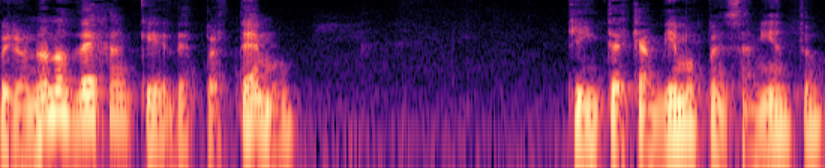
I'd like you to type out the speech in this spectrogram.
pero no nos dejan que despertemos, que intercambiemos pensamientos,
